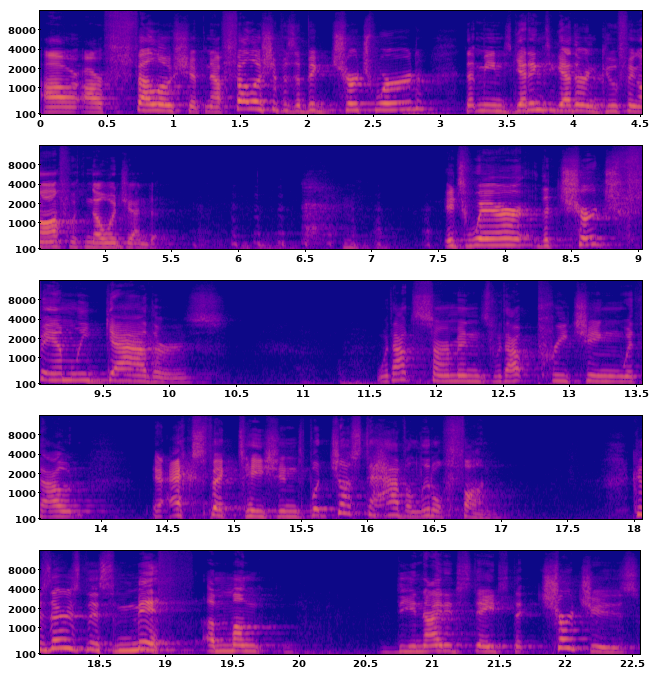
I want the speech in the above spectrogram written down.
Our, our fellowship. Now, fellowship is a big church word that means getting together and goofing off with no agenda. it's where the church family gathers without sermons, without preaching, without expectations, but just to have a little fun. Because there's this myth among the United States that churches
